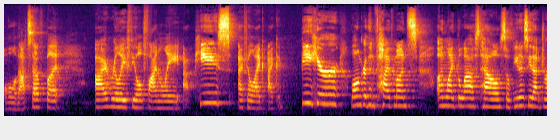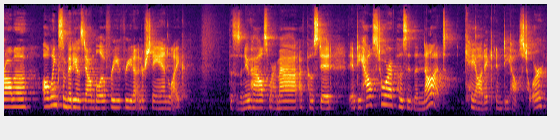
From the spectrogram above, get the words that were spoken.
all of that stuff, but I really feel finally at peace. I feel like I could be here longer than five months, unlike the last house. So if you didn't see that drama, I'll link some videos down below for you for you to understand like this is a new house where I'm at. I've posted the empty house tour. I've posted the not chaotic empty house tour.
